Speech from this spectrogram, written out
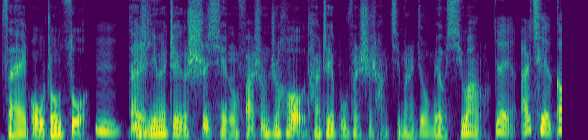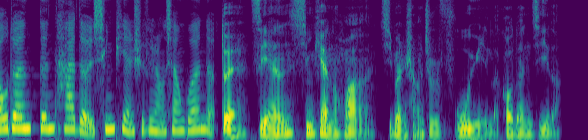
在欧洲做。嗯，但是因为这个事情发生之后，它这部分市场基本上就没有希望了。对，而且高端跟它的芯片是非常相关的。对，自研。芯片的话，基本上就是服务于你的高端机的。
